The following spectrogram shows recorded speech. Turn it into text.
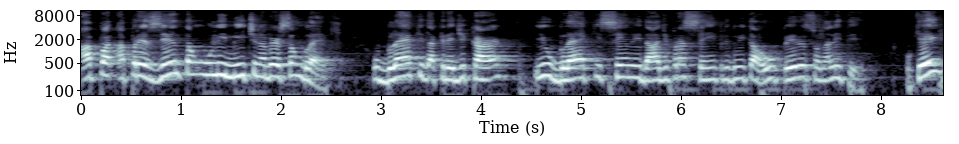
ap apresentam um limite na versão Black. O Black da Credit Card e o Black sem anuidade para sempre do Itaú Personalité. Ok?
